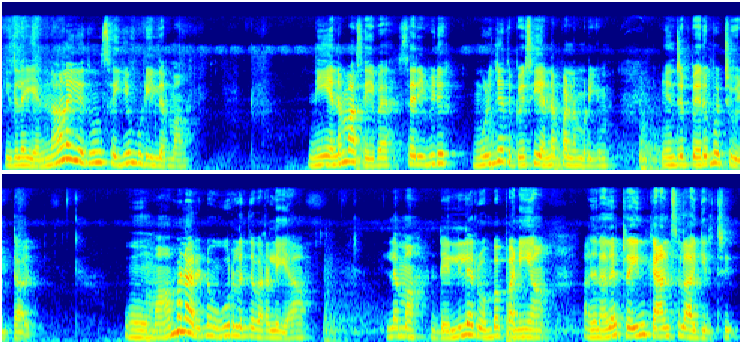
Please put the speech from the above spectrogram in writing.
இதில் என்னால் எதுவும் செய்ய முடியலம்மா. நீ என்னம்மா செய்வ? சரி விடு. முடிஞ்சது பேசி என்ன பண்ண முடியும்? என்று பெருமூச்சு விட்டாள். உன் மாமனார் இன்னும் ஊர்லேருந்து வரலையா? இல்லைம்மா டெல்லியில் ரொம்ப பனியா. அதனால ட்ரெயின் கேன்சல் ஆகிருச்சு.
